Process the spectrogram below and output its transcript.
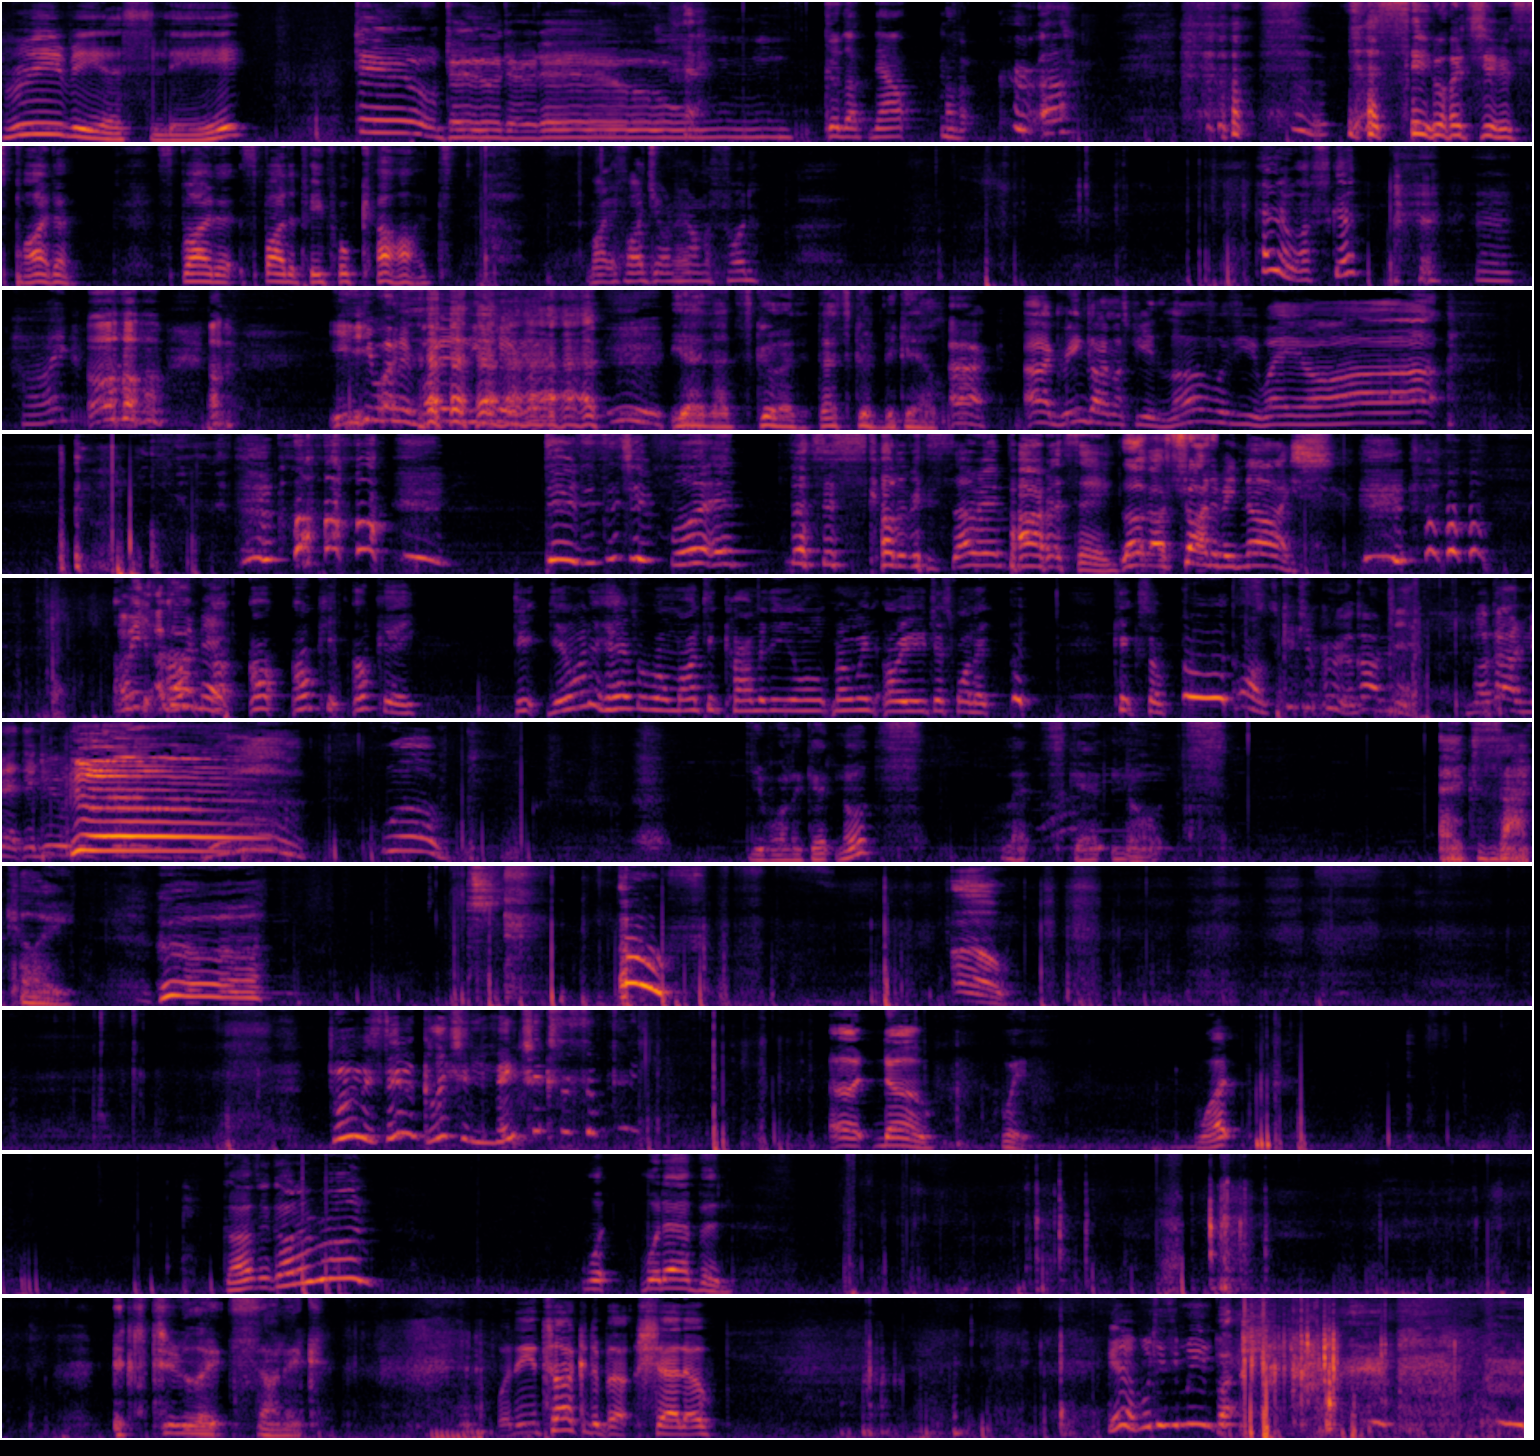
Previously. Do, do, do, do. Good luck now, mother. Uh, Let's see what you spider, spider, spider people can't. mind if I join in on the fun? Hello, Oscar. Hi. Oh, oh, you weren't invited. Yeah, that's good. That's good, Miguel. Uh, uh, green guy must be in love with you. Wait, uh... Dude, isn't she flirting? This is gonna be so embarrassing. Look, I was trying to be nice. I mean, I gotta admit, Oh, oh, okay, okay. Do, do you want to have a romantic comedy moment, or you just want to kick some? Admit, but I gotta admit, they do. Whoa! You want to get nuts? Let's get nuts. Exactly. Oof! Oh. Bro, is there a glitch in the Matrix or something? Uh, no. Wait. What? Guys, I gotta run. What? What happened? It's too late, Sonic. What are you talking about, Shadow? Yeah, what does he mean by...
